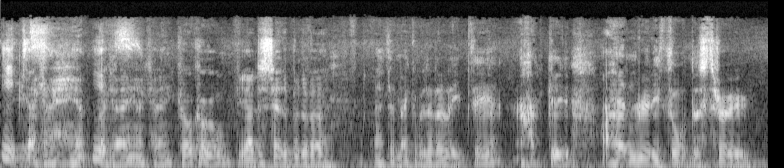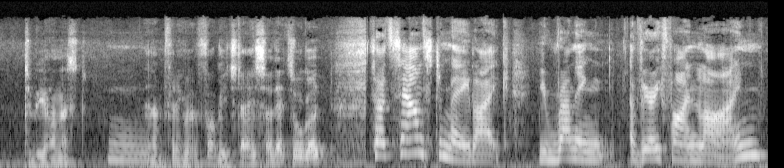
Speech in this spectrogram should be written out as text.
Yes. Okay, yep, Yes. okay, okay, cool, cool, cool. Yeah, I just had a bit of a, I had to make a bit of a leap there. I hadn't really thought this through, to be honest, Hmm. and I'm feeling a bit foggy today, so that's all good. So it sounds to me like you're running a very fine line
